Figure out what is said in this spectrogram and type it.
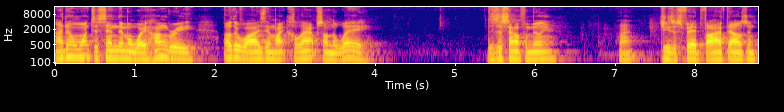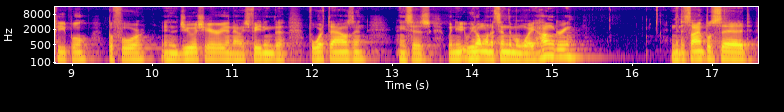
I don't want to send them away hungry, otherwise, they might collapse on the way. Does this sound familiar? Right? Jesus fed 5,000 people before in the Jewish area. Now he's feeding the 4,000. And he says, We don't want to send them away hungry. And the disciples said,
